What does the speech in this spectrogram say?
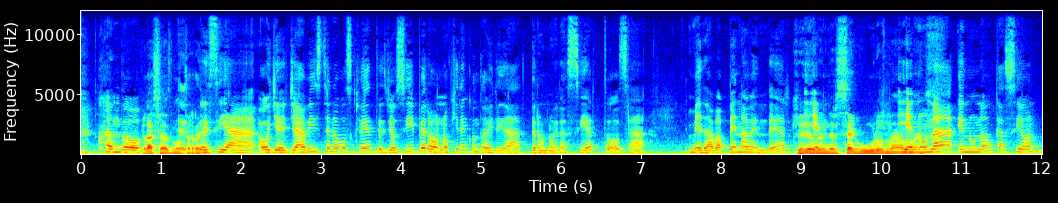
cuando Gracias, eh, Monterrey. decía, oye, ¿ya viste nuevos clientes? Yo sí, pero no quieren contabilidad, pero no era cierto. O sea, me daba pena vender. Querías Y en- vender seguros nada y en más. una, en una ocasión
